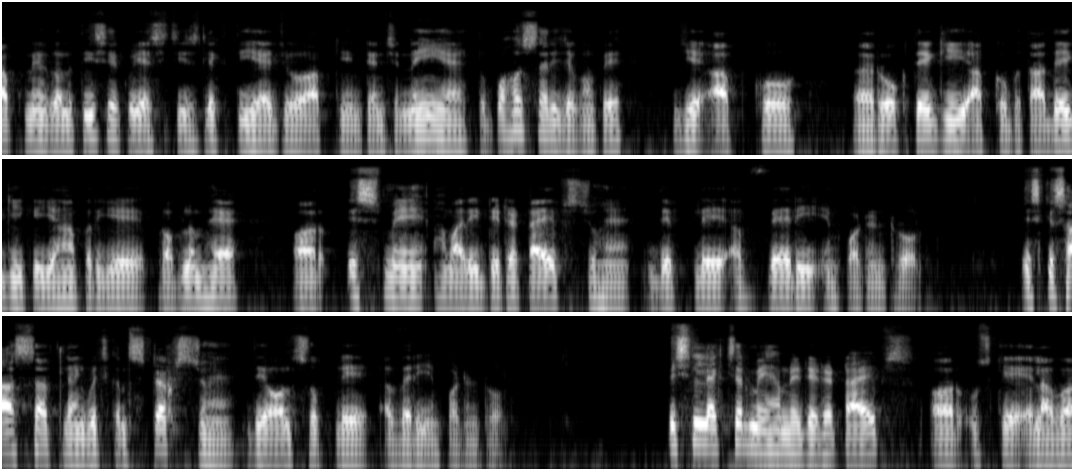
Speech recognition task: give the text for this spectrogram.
آپ نے غلطی سے کوئی ایسی چیز لکھتی ہے جو آپ کی انٹینشن نہیں ہے تو بہت ساری جگہوں پہ یہ آپ کو روک دے گی آپ کو بتا دے گی کہ یہاں پر یہ پرابلم ہے اور اس میں ہماری ڈیٹا ٹائپس جو ہیں they play a very important role اس کے ساتھ ساتھ لینگویج کنسٹرکٹس جو ہیں they also play a very important role پچھلے لیکچر میں ہم نے ڈیٹا ٹائپس اور اس کے علاوہ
